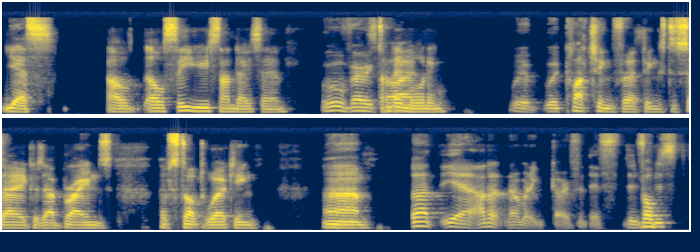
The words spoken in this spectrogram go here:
Yes, I'll I'll see you Sunday, Sam. We're very Sunday tired. morning. We're we're clutching for things to say because our brains have stopped working. Um, But yeah, I don't know where to go for this. Vol- Just-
